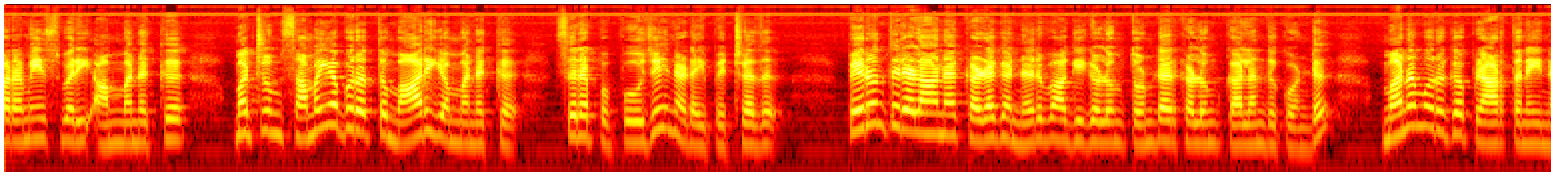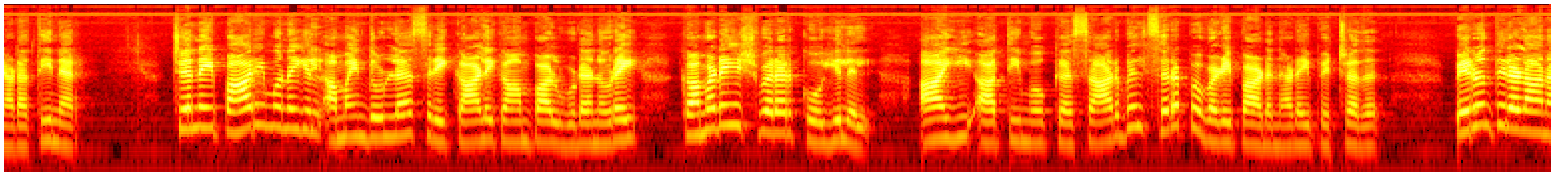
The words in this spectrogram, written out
பரமேஸ்வரி அம்மனுக்கு மற்றும் சமயபுரத்து மாரியம்மனுக்கு சிறப்பு பூஜை நடைபெற்றது. பெருந்திரளான கழக நிர்வாகிகளும் தொண்டர்களும் கலந்து கொண்டு மனமுருக பிரார்த்தனை நடத்தினர். சென்னை பாரிமுனையில் அமைந்துள்ள ஸ்ரீ காளிகாம்பாள் உடனுரை கமடேஸ்வரர் கோயிலில் அஇஅதிமுக சார்பில் சிறப்பு வழிபாடு நடைபெற்றது. பெருந்திரளான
